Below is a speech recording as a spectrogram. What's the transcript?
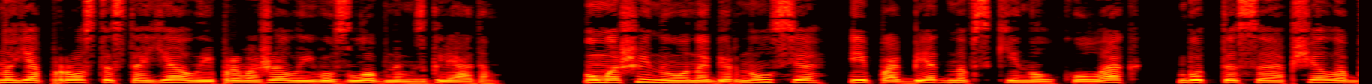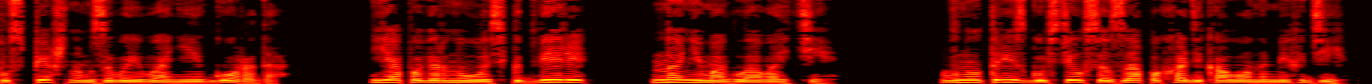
Но я просто стояла и провожала его злобным взглядом. У машины он обернулся и победно вскинул кулак, будто сообщал об успешном завоевании города. Я повернулась к двери, но не могла войти. Внутри сгустился запах одеколона Мехди.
